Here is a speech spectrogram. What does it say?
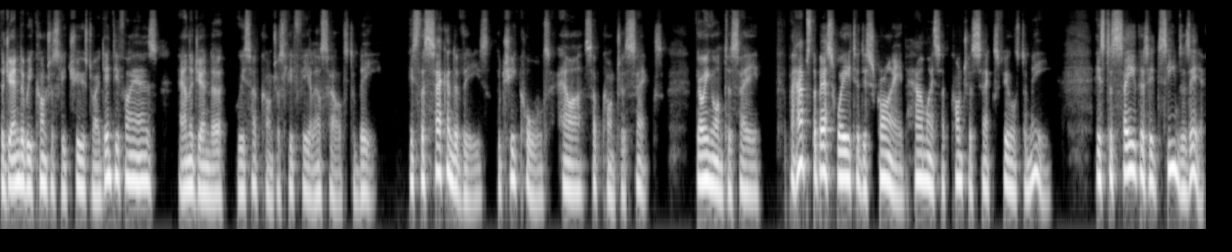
the gender we consciously choose to identify as, and the gender we subconsciously feel ourselves to be. It's the second of these that she calls our subconscious sex, going on to say, perhaps the best way to describe how my subconscious sex feels to me is to say that it seems as if,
